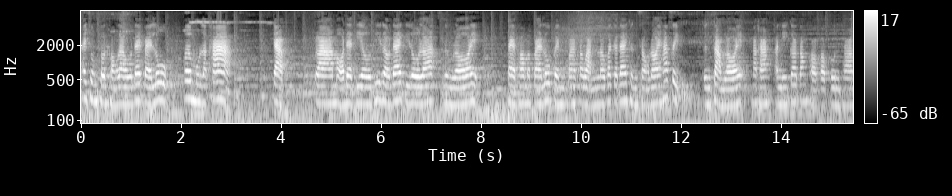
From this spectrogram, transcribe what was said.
ให้ชุมชนของเราได้แปรรูปเพิ่มมูลค่า จากปลาหมอแดดเดียวที่เราได้กิโลละ 100 แต่พอมาแปลรูปเป็นปลาสวรรค์เราก็จะได้ถึง 250 ถึง 300 นะคะ อันนี้ก็ต้องขอขอบคุณทาง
